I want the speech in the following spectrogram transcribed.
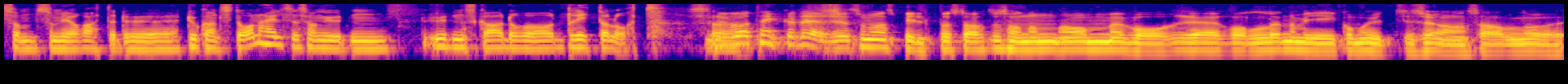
som, som gjør at du, du kan stå en hel sesong uten, uten skader og dritt og lort. Så, Hva tenker dere som har spilt på start og sånn om, om vår eh, rolle når vi kommer ut i Sørlandshallen og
